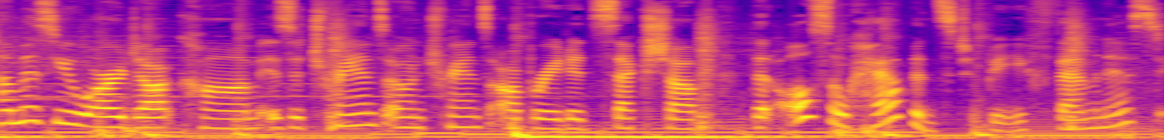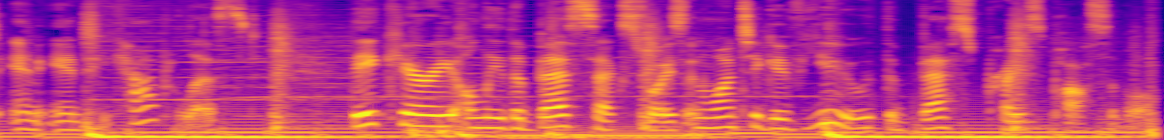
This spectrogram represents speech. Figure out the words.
ComeAsYouAre.com is a trans owned, trans operated sex shop that also happens to be feminist and anti capitalist. They carry only the best sex toys and want to give you the best price possible.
